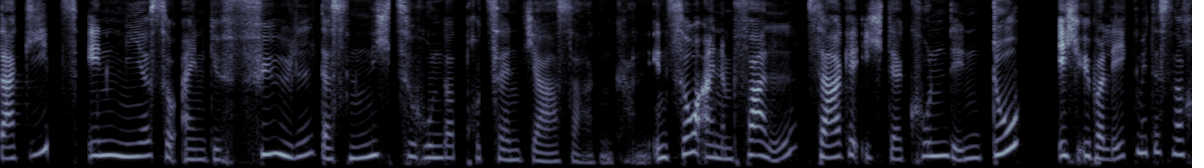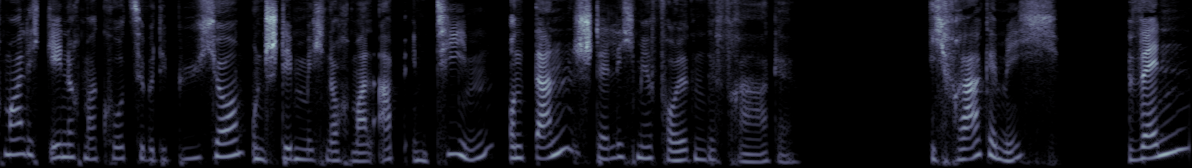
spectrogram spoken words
da gibt es in mir so ein Gefühl, das nicht zu 100% Ja sagen kann. In so einem Fall sage ich der Kundin, du, ich überlege mir das nochmal, ich gehe nochmal kurz über die Bücher und stimme mich nochmal ab im Team und dann stelle ich mir folgende Frage. Ich frage mich, wenn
